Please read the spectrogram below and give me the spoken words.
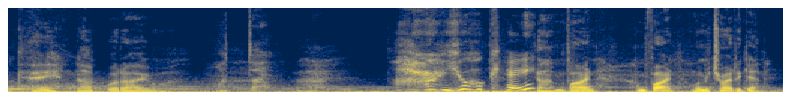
Okay, not what I... What the... Are you okay? I'm fine. I'm fine. Let me try it again.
